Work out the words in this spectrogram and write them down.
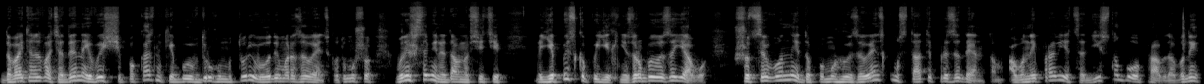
Давайте називатися, де найвищі показники були в другому турі Володимира Зеленського, тому що вони ж самі недавно всі ці єпископи їхні зробили заяву, що це вони допомогли Зеленському стати президентом. А вони праві, це дійсно було правда. Вони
